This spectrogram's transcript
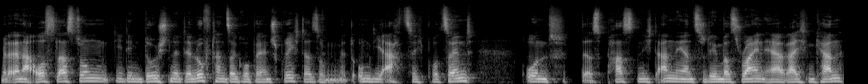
mit einer Auslastung, die dem Durchschnitt der Lufthansa-Gruppe entspricht, also mit um die 80 Prozent. Und das passt nicht annähernd zu dem, was Ryanair erreichen kann.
